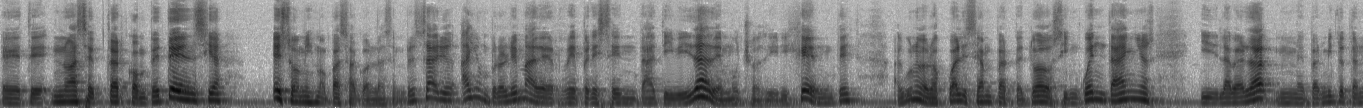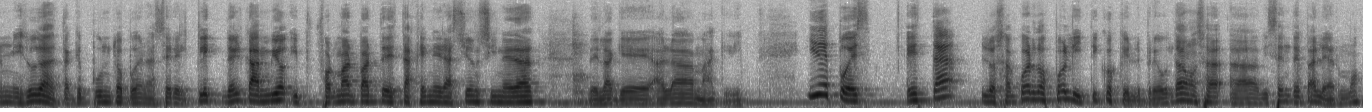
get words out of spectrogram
este, no aceptar competencia. Eso mismo pasa con los empresarios. Hay un problema de representatividad de muchos dirigentes, algunos de los cuales se han perpetuado 50 años y la verdad me permito tener mis dudas hasta qué punto pueden hacer el clic del cambio y formar parte de esta generación sin edad de la que hablaba Macri. Y después está los acuerdos políticos que le preguntábamos a, Vicente Palermo,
